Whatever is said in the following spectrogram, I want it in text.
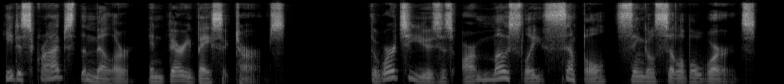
He describes the miller in very basic terms. The words he uses are mostly simple single syllable words,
